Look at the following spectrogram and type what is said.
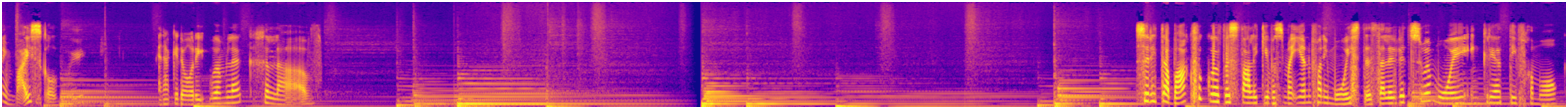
nie my skuld nie. En ek het daardie oomblik gelief. So die tabakverkope stalletjie was my een van die mooistes. Hulle het dit so mooi en kreatief gemaak.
